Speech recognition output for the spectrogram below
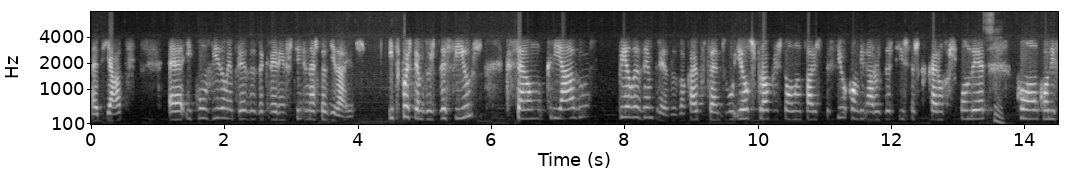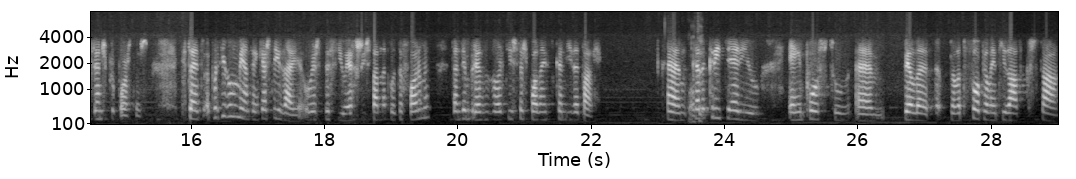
a teatro, uh, e convidam empresas a querer investir nestas ideias. E depois temos os desafios que são criados pelas empresas, ok? Portanto, eles próprios estão a lançar este desafio, a convidar os artistas que queiram responder com, com diferentes propostas. Portanto, a partir do momento em que esta ideia ou este desafio é registado na plataforma, tanto empresas ou artistas podem se candidatar. Um, cada critério é imposto um, pela, pela pessoa, pela entidade que está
